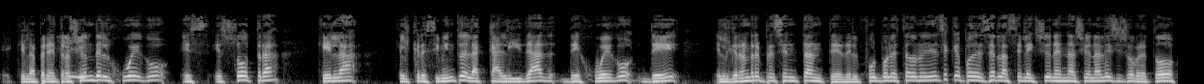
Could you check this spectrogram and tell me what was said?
Eh, que la penetración del juego es, es otra que la el crecimiento de la calidad de juego de el gran representante del fútbol estadounidense que puede ser las selecciones nacionales y sobre todo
